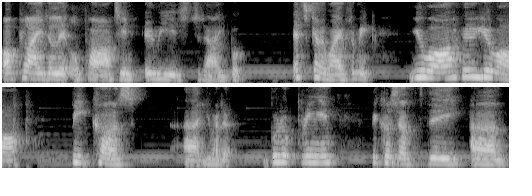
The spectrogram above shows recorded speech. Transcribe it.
I've played a little part in who he is today, but let's get away from it. You are who you are because uh, you had a good upbringing, because of the um,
